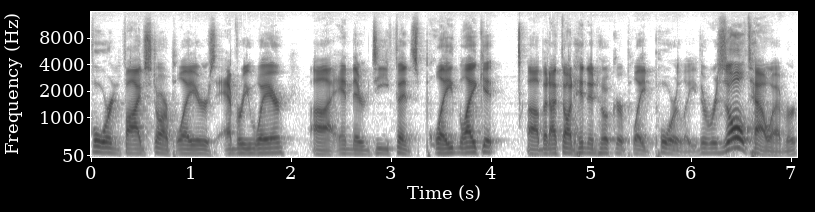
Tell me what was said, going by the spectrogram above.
four and five star players everywhere, uh, and their defense played like it. Uh, but I thought Hendon Hooker played poorly. The result, however,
